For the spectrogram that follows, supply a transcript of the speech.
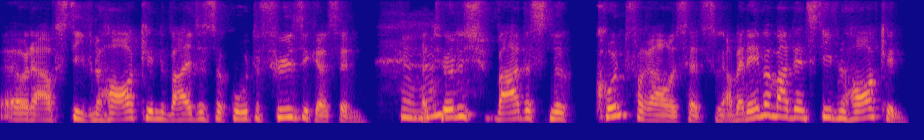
äh, oder auch Stephen Hawking, weil sie so gute Physiker sind. Mhm. Natürlich war das eine Grundvoraussetzung. Aber nehmen wir mal den Stephen Hawking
